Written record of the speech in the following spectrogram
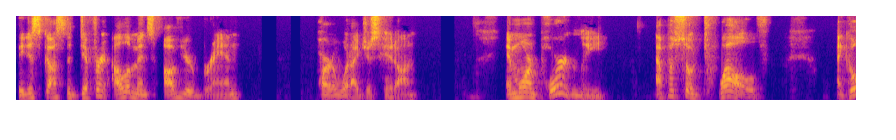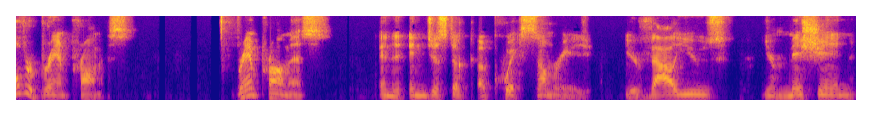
They discuss the different elements of your brand, part of what I just hit on. And more importantly, episode 12, I go over brand promise. Brand promise and in just a, a quick summary your values your mission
